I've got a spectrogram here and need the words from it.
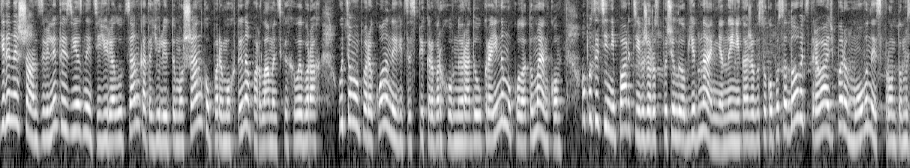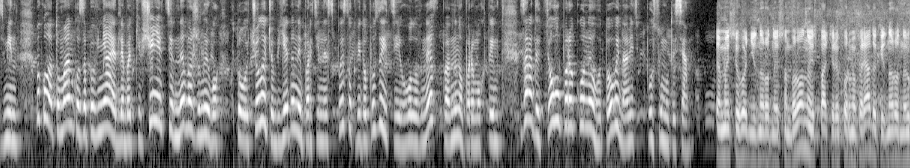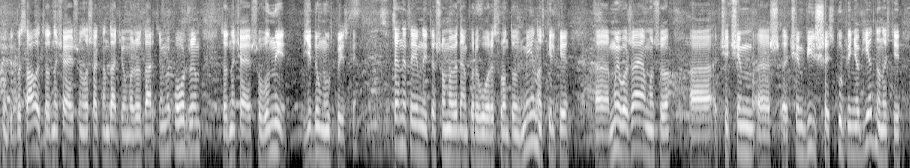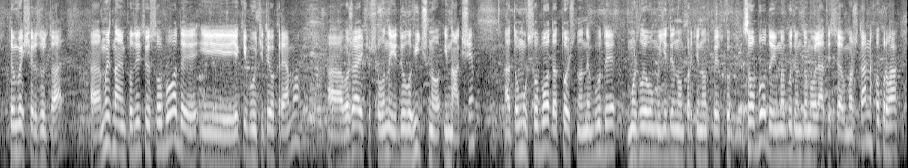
Єдиний шанс звільнити з в'язниці Юрія Луценка та Юлію Тимошенко перемогти на парламентських виборах. У цьому переконаний віце-спікер Верховної Ради України Микола Томенко. Опозиційні партії вже розпочали об'єднання. Нині каже високопосадовець, тривають перемовини із фронтом змін. Микола Томенко запевняє, для батьківщинівців неважливо, хто очолить об'єднаний партійний список від опозиції. Головне впевнено перемогти. Заради цього переконує, готовий навіть посунутися. Ми сьогодні з народною самобороною, з партією реформи порядок і з народним рухом підписали. Це означає, що не лише кандидатів мажоритарців ми погоджуємо. Це означає, що вони в єдиному списку. Це не таємниця, що ми ведемо переговори з фронтом змін, оскільки е, ми вважаємо, що е, чим, е, чим більше ступінь об'єднаності, тим вищий результат. Е, Ми знаємо позицію свободи, і які будуть йти окремо, е, вважаючи, що вони ідеологічно інакші. Тому свобода точно не буде можливому єдиному партійному списку. Свободою ми будемо домовлятися в мажоритарних округах.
